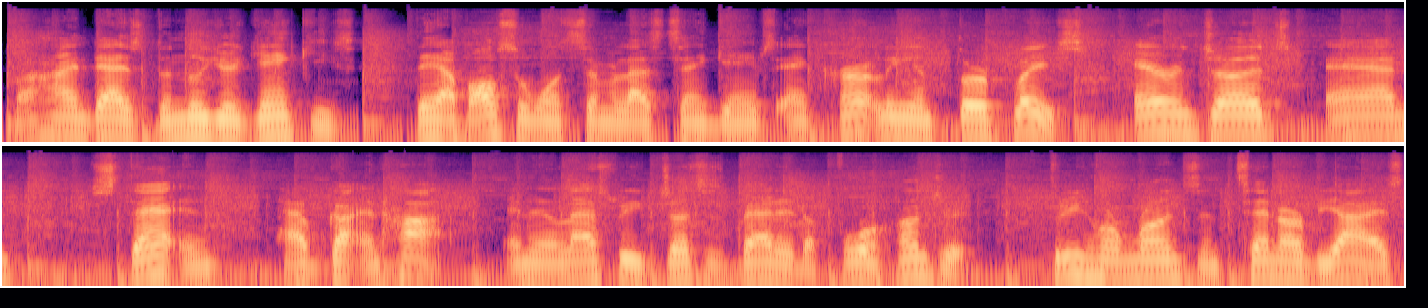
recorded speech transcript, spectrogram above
behind that is the New York Yankees. They have also won seven of the last 10 games and currently in third place. Aaron Judge and Stanton have gotten hot. And in the last week, Judge has batted a 400, three home runs and 10 RBIs.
